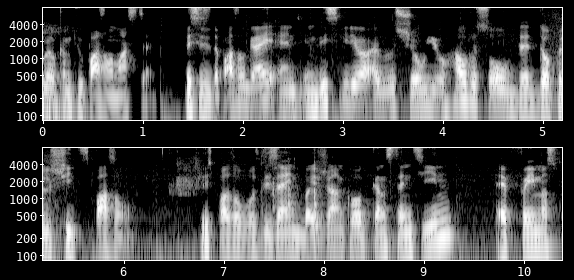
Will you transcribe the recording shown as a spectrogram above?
welcome to Puzzle Master. This is the Puzzle Guy and in this video I will show you how to solve the Doppelschicht puzzle. This puzzle was designed by Jean-Claude Constantin, a famous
